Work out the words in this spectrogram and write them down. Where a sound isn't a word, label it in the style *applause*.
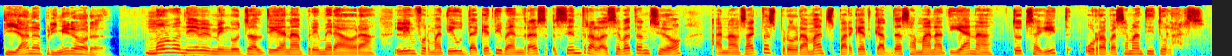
Tiana, primera hora. Molt bon dia, benvinguts al Tiana Primera Hora. L'informatiu d'aquest divendres centra la seva atenció en els actes programats per aquest cap de setmana a Tiana. Tot seguit, ho repassem en titulars.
